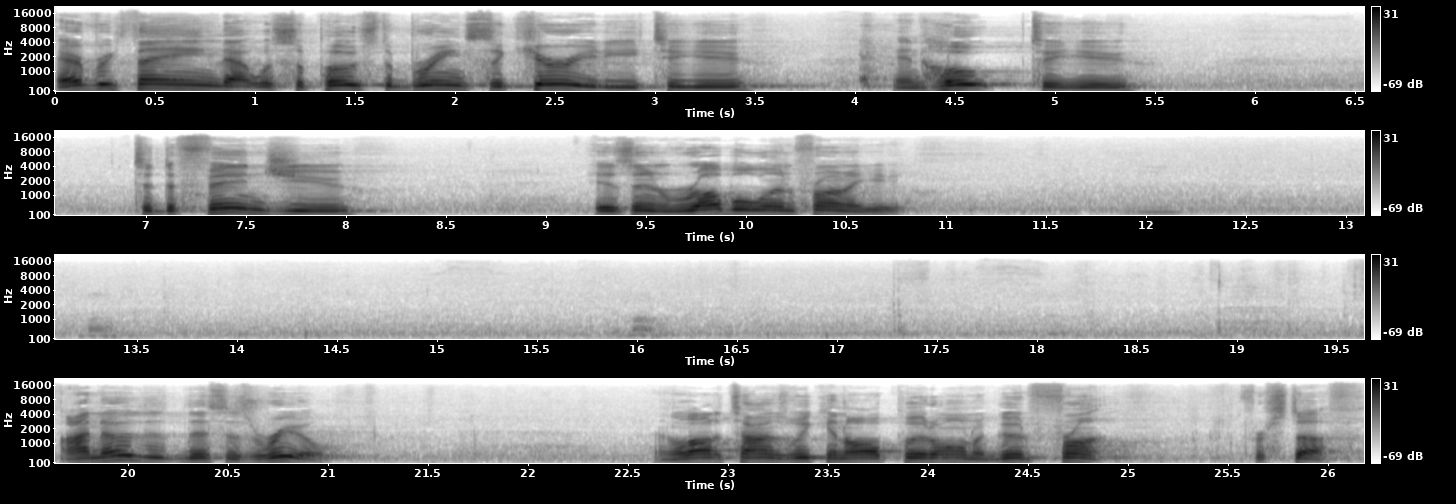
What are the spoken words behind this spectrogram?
everything that was supposed to bring security to you and hope to you to defend you is in rubble in front of you. I know that this is real. And a lot of times we can all put on a good front for stuff,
